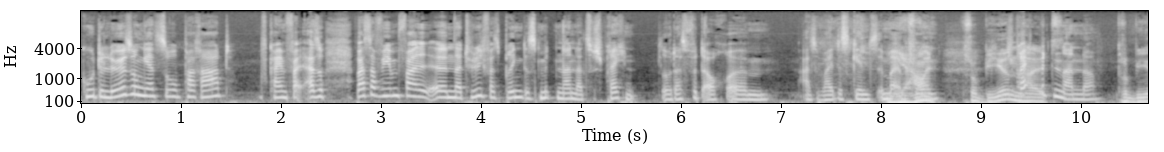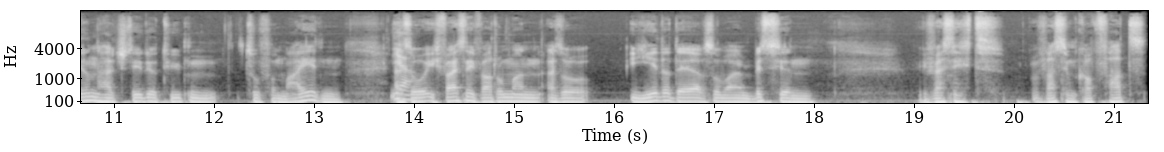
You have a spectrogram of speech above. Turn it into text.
gute Lösung jetzt so parat. Auf keinen Fall. Also was auf jeden Fall äh, natürlich was bringt, ist miteinander zu sprechen. So, das wird auch, ähm, also weitestgehend immer ja, empfohlen. probieren Sprecht halt, miteinander. probieren halt Stereotypen zu vermeiden. Ja. Also ich weiß nicht, warum man, also jeder, der so mal ein bisschen, ich weiß nicht, was im Kopf hat,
